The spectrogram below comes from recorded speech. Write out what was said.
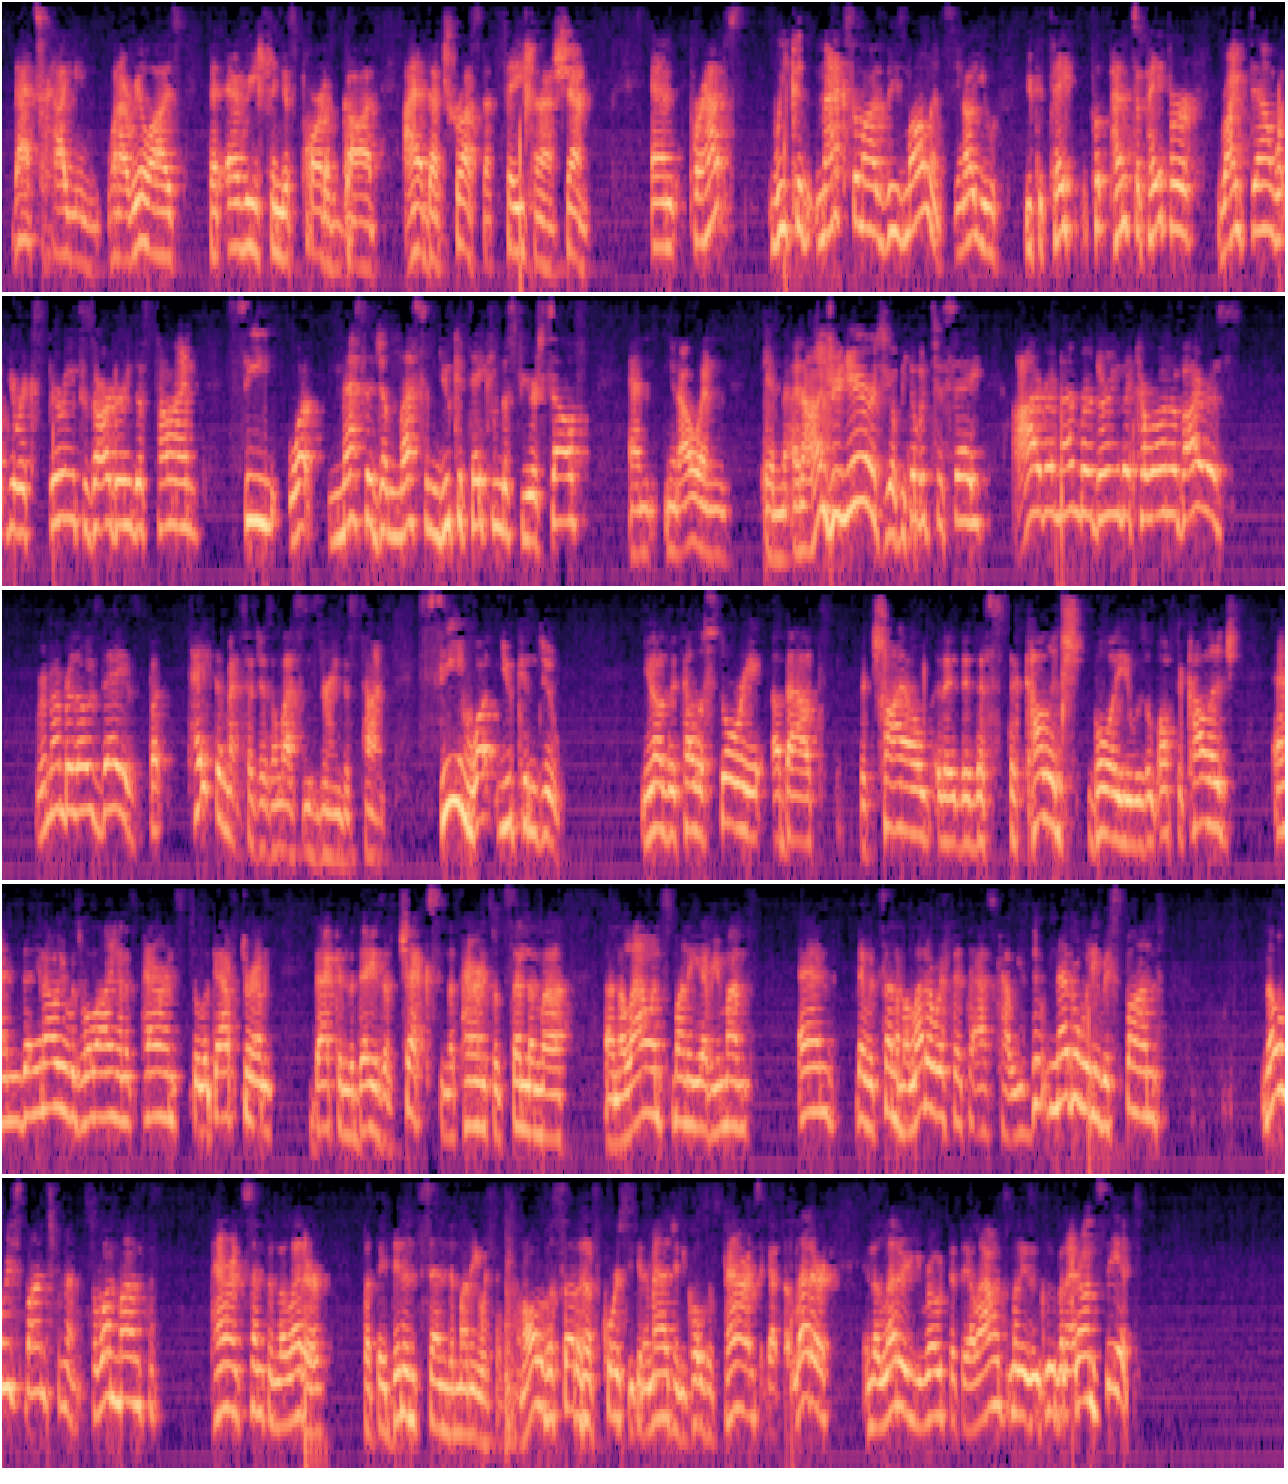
That's Chayim. When I realize that everything is part of God. I had that trust, that faith in Hashem. And perhaps we could maximize these moments. You know, you, you could take, put pen to paper, write down what your experiences are during this time, see what message and lesson you could take from this for yourself. And, you know, in, in, in a hundred years, you'll be able to say, I remember during the coronavirus. Remember those days, but take the messages and lessons during this time. See what you can do. You know, they tell a story about the child, the, the, the, the college boy who was off to college and, uh, you know, he was relying on his parents to look after him back in the days of checks and the parents would send him a, an allowance money every month, and they would send him a letter with it to ask how he's doing. Never would he respond. No response from him. So one month, parents sent him the letter, but they didn't send the money with it. And all of a sudden, of course, you can imagine, he calls his parents, he got the letter. In the letter, you wrote that the allowance money is included, but I don't see it.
